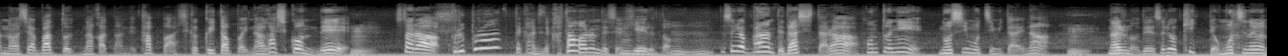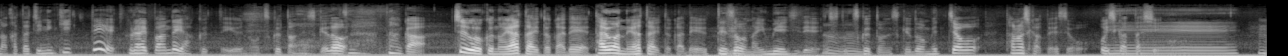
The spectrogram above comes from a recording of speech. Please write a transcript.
あの私はバットなかったんでタッパー四角いタッパーに流し込んで、うん。そしたらプルプルンって感じで固まるんですよ冷えると、うんうん。でそれをバンって出したら本当にのし餅みたいなうん。なるのでそれを切ってお餅のような形に切ってフライパンで焼くっていうのを作ったんですけどなんか中国の屋台とかで台湾の屋台とかで売ってそうなイメージでちょっと作ったんですけど、めっちゃ楽しかったですよ。美味しかったし、へうん。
